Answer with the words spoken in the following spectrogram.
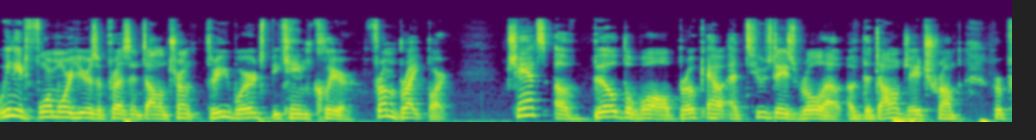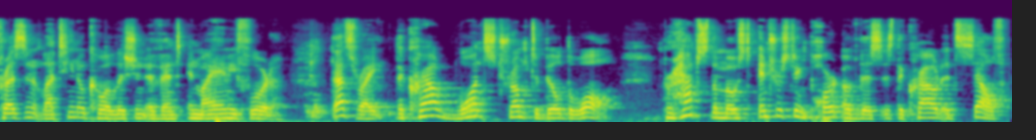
we need four more years of President Donald Trump. Three words became clear from Breitbart. Chants of Build the Wall broke out at Tuesday's rollout of the Donald J. Trump for President Latino Coalition event in Miami, Florida. That's right, the crowd wants Trump to build the wall. Perhaps the most interesting part of this is the crowd itself.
